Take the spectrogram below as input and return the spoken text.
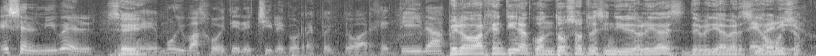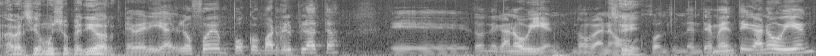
es el nivel eh, muy bajo que tiene Chile con respecto a Argentina. Pero Argentina con dos o tres individualidades debería haber sido, Muy, haber sido muy superior. Debería. Lo fue un poco en Mar del Plata, eh, donde ganó bien, no ganó contundentemente, ganó bien.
